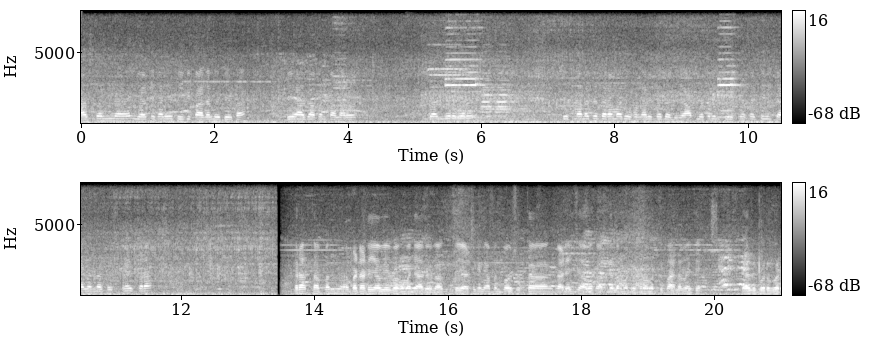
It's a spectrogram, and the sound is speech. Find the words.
आज पण या ठिकाणी तेजी पाहायला मिळते का? ते आज आपण पाहणार आहोत. त्याचबरोबर शेतमालाच्या दरामध्ये होणारे बदल हे आपल्याकडून पोहोचण्यासाठी चॅनलला सबस्क्राईब करा. तर आता आपण बटाटे या विभागामध्ये आलेलो आहोत. तर या ठिकाणी आपण पाहू शकता गाड्यांची आवक आपल्याला मोठ्या प्रमाणावरती पाहायला मिळते. त्याचबरोबर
